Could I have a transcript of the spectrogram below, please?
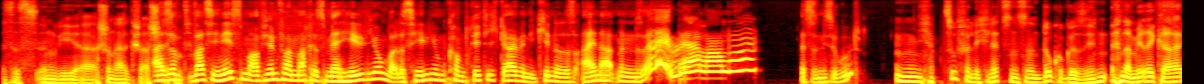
Es ist irgendwie äh, schon erschreckend. Also, was ich nächstes Mal auf jeden Fall mache, ist mehr Helium, weil das Helium kommt richtig geil, wenn die Kinder das einatmen. Ist das nicht so gut? Ich habe zufällig letztens eine Doku gesehen. In Amerika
